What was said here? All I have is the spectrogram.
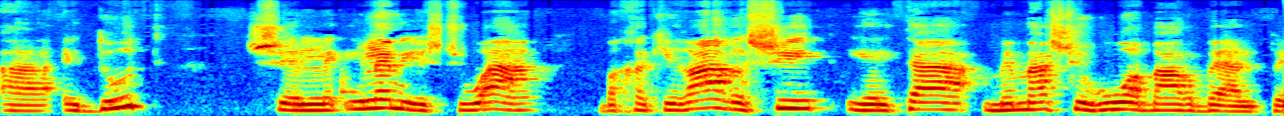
העדות של אילן ישועה בחקירה הראשית היא הייתה ממה שהוא אמר בעל פה,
